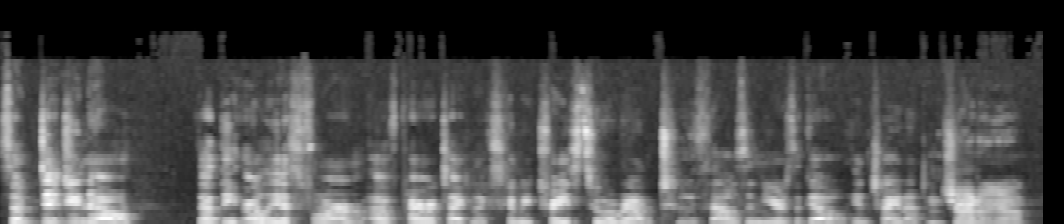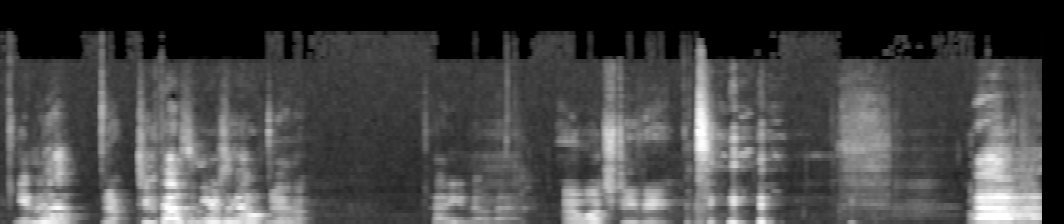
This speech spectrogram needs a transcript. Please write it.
So, did you know that the earliest form of pyrotechnics can be traced to around 2,000 years ago in China? In China, yeah. You knew that? Yeah. 2,000 years ago? Yeah. How do you know that? I watch TV a lot. Uh,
